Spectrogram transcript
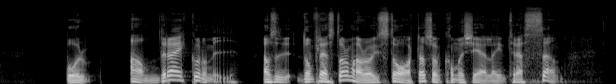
vår andra ekonomi. Alltså, de flesta av de här har ju startats av kommersiella intressen.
